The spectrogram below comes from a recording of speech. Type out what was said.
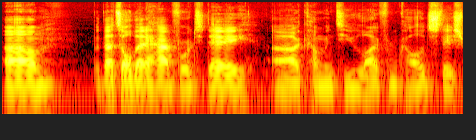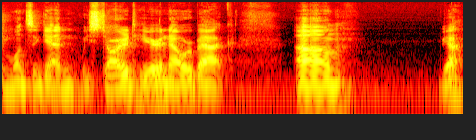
Um, but that's all that I have for today. Uh, coming to you live from College Station once again. We started here, now we're back. Um, yeah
